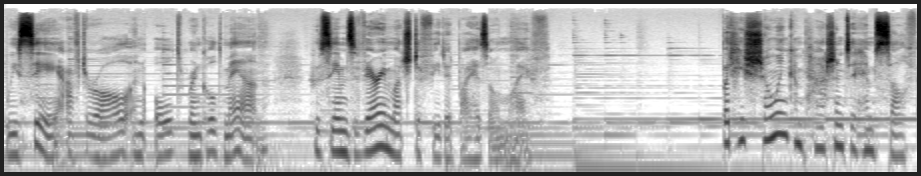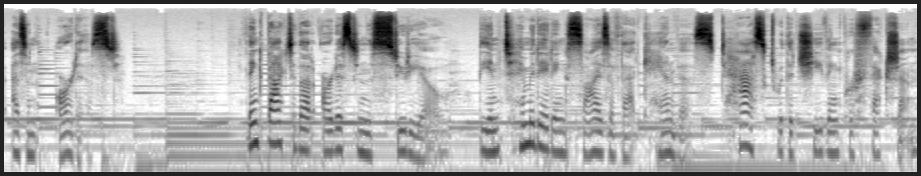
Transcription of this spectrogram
we see, after all, an old, wrinkled man who seems very much defeated by his own life. But he's showing compassion to himself as an artist. Think back to that artist in the studio, the intimidating size of that canvas, tasked with achieving perfection.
